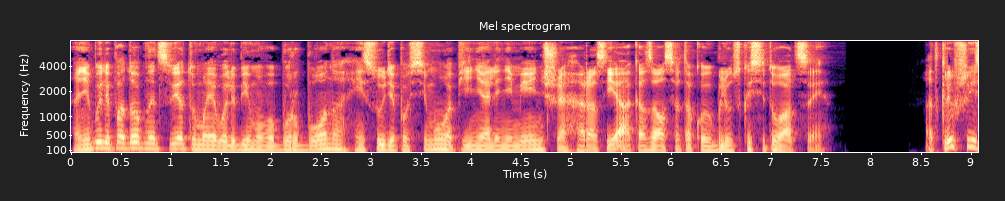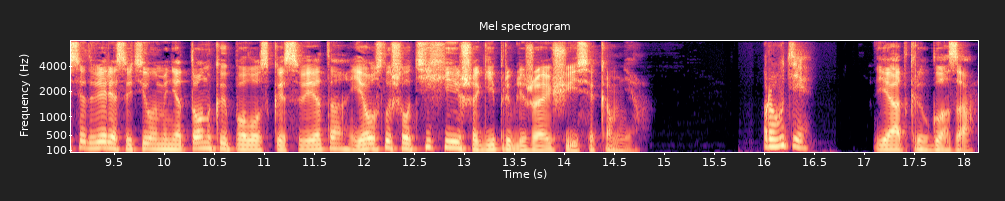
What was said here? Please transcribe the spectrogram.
Они были подобны цвету моего любимого бурбона и, судя по всему, опьяняли не меньше, раз я оказался в такой ублюдской ситуации. Открывшаяся дверь осветила меня тонкой полоской света, я услышал тихие шаги, приближающиеся ко мне. «Руди?» Я открыл глаза.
